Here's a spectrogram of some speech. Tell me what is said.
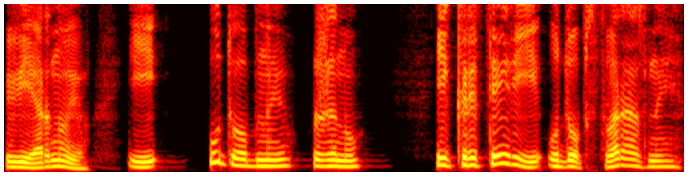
верную и удобную жену. И критерии удобства разные.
